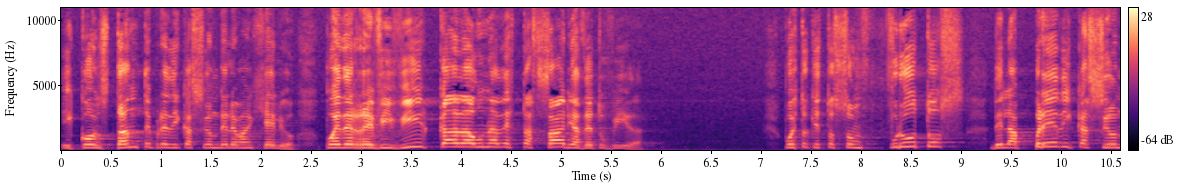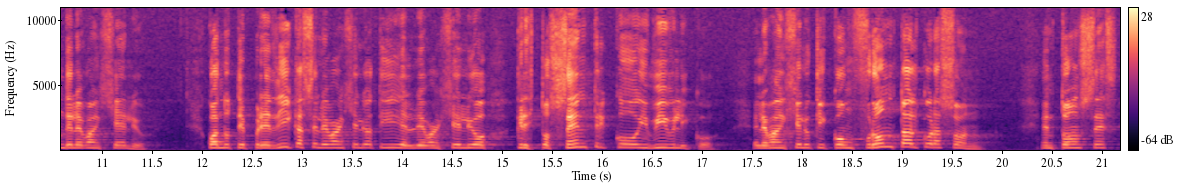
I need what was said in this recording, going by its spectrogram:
y constante predicación del Evangelio puede revivir cada una de estas áreas de tu vida, puesto que estos son frutos de la predicación del Evangelio. Cuando te predicas el Evangelio a ti, el Evangelio cristocéntrico y bíblico, el Evangelio que confronta al corazón, entonces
